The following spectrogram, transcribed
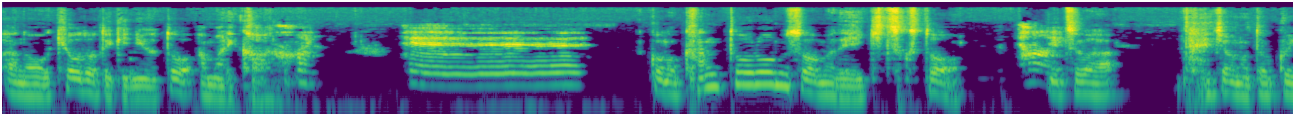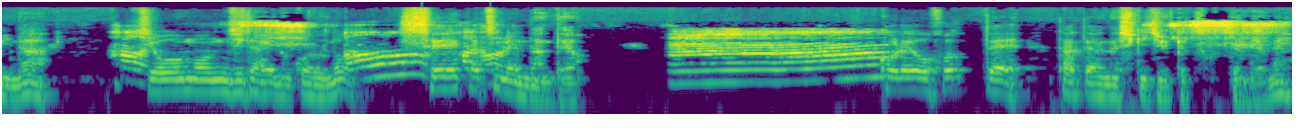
あの、強度的に言うとあまり変わらない。はい。へー。この関東ローム層まで行き着くと、はい。実は隊長の得意なはい。縄文時代の頃の生活面なんだよ。これを掘って、縦穴式住居作ってんだよね。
